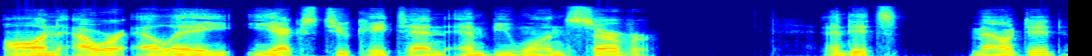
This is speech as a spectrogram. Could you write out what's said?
on our LAEX2K10 MB1 server. And it's mounted.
